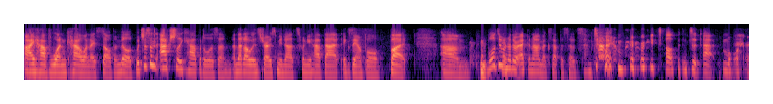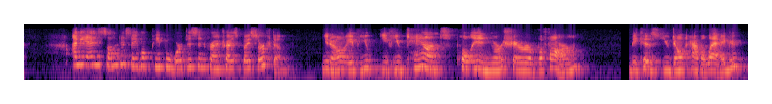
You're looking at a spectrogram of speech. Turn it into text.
I have one cow and I sell the milk, which isn't actually capitalism. And that always drives me nuts when you have that example. But um, we'll do another economics episode sometime where we delve into that more. I mean, and some disabled people were disenfranchised by serfdom. You know, if you if you can't pull in your share of the farm because you don't have a leg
